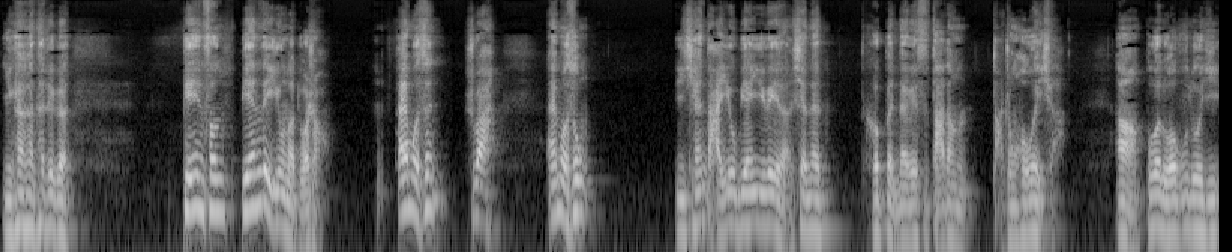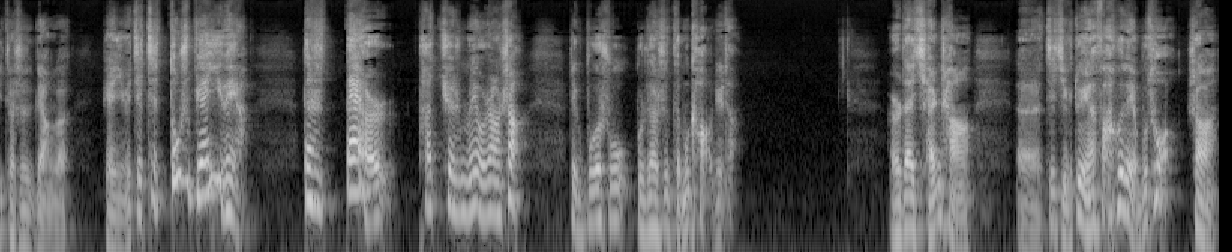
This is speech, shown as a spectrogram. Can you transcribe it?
你看看他这个。边锋边卫用了多少？埃莫森是吧？埃莫松以前打右边翼位的，现在和本戴维斯搭档打中后卫去了。啊，波罗乌多基这是两个边翼位，这这都是边翼位啊。但是戴尔他确实没有让上，这个波叔不知道是怎么考虑的。而在前场，呃，这几个队员发挥的也不错，是吧？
